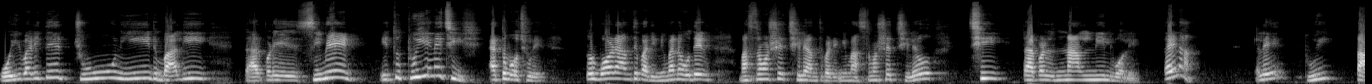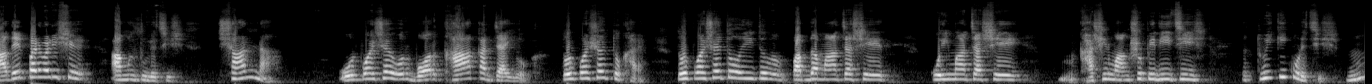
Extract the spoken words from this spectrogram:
ওই বাড়িতে চুন, ইট, বালি তারপরে সিমেন্ট, এ তো তুই এনেছিস এত বছরে। তোর বর আনতে পারিনি মানে ওদের মাস্টারমশাইয়ের ছেলে আনতে পারিনি, মাস্টারমশাইয়ের ছেলেও ছি, তারপর নাল নীল বলে, তাই না? তাহলে তুই তাদের পারিবারিক সে আঙুল তুলেছিস। ছাড় না, ওর পয়সায় ওর বর খাক আর যাই হোক, তোর পয়সায় তো খায়। তোর পয়সায় তো ওই তো পাবদা মাছ আসে, কই মাছ আসে, খাসির মাংস পেরিয়েছিস তুই কি করেছিস, হুম?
